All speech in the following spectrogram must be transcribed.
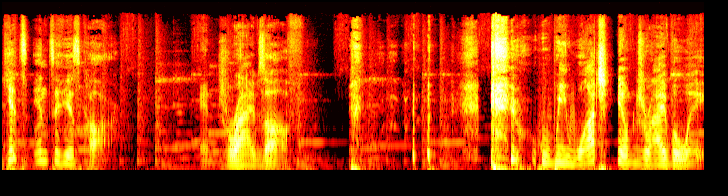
gets into his car and drives off. we watch him drive away.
